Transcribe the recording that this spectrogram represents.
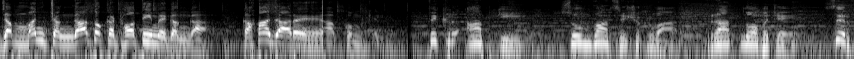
जब मन चंगा तो कठौती में गंगा। कहाँ जा रहे हैं आप कुंभ के लिए? फ़िक्र आपकी। सोमवार से शुक्रवार, रात 9 बजे, सिर्फ़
